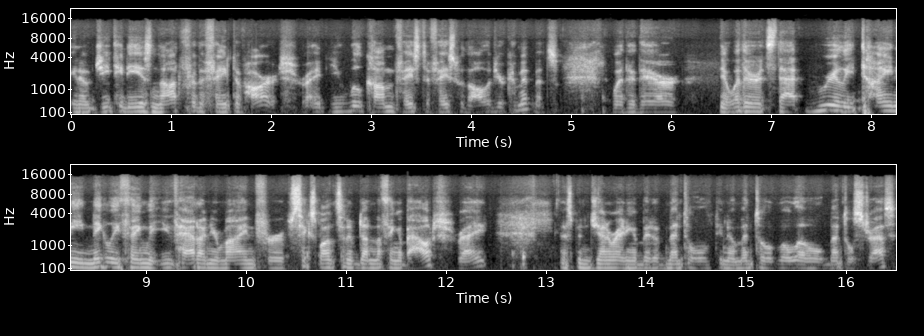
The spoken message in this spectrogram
you know, GTD is not for the faint of heart, right? You will come face to face with all of your commitments, whether they're you know, whether it's that really tiny niggly thing that you've had on your mind for six months and have done nothing about, right? That's been generating a bit of mental, you know, mental low level mental stress,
